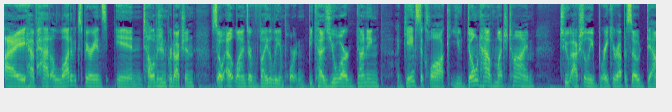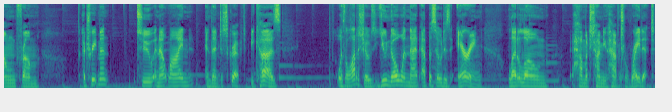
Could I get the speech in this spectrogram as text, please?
I have had a lot of experience in television production, so outlines are vitally important because you are gunning against the clock. You don't have much time to actually break your episode down from a treatment to an outline and then to script because with a lot of shows, you know when that episode is airing, let alone how much time you have to write it.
